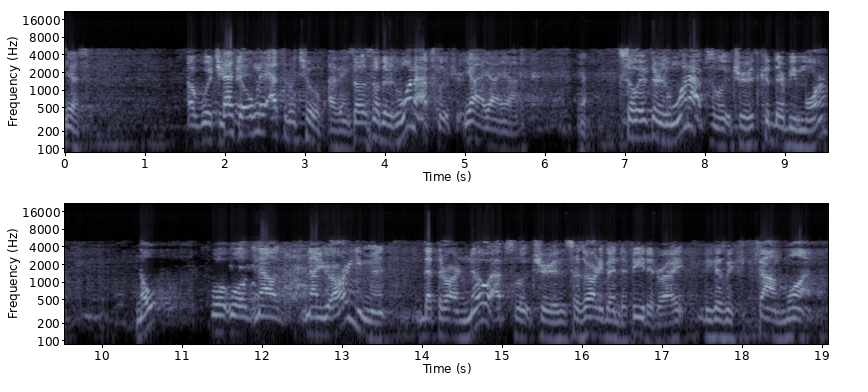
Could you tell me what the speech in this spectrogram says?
Yes. Of which you That's think- the only absolute truth, I think. So, so there's one absolute truth. yeah, yeah, yeah. Yeah. So if there's one absolute truth, could there be more? No. Well, well, now, now your argument that there are no absolute truths has already been defeated, right? Because we found one.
